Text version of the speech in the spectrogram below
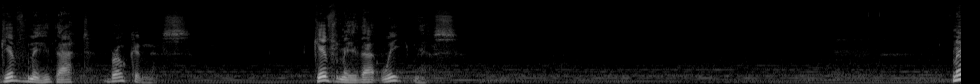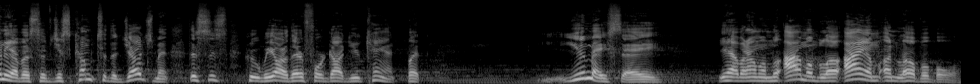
give me that brokenness, give me that weakness. Many of us have just come to the judgment this is who we are, therefore, God, you can't. But you may say, yeah, but I'm, I'm, I am unlovable.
